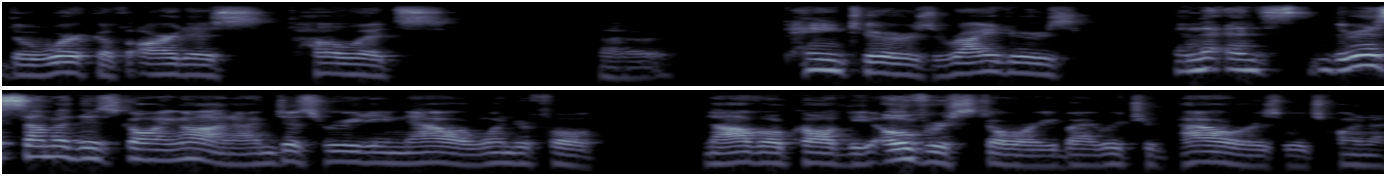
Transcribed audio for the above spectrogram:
the work of artists, poets, uh, painters, writers, and and there is some of this going on. I'm just reading now a wonderful novel called The Overstory by Richard Powers, which won an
